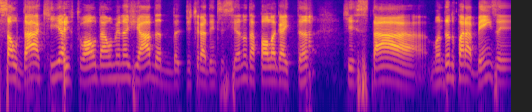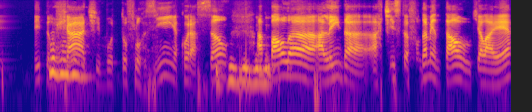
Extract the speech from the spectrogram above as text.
saudar aqui a virtual da homenageada de Tiradentes esse ano, da Paula Gaetan, que está mandando parabéns aí pelo uhum. chat, botou florzinha, coração. A Paula, além da artista fundamental que ela é,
